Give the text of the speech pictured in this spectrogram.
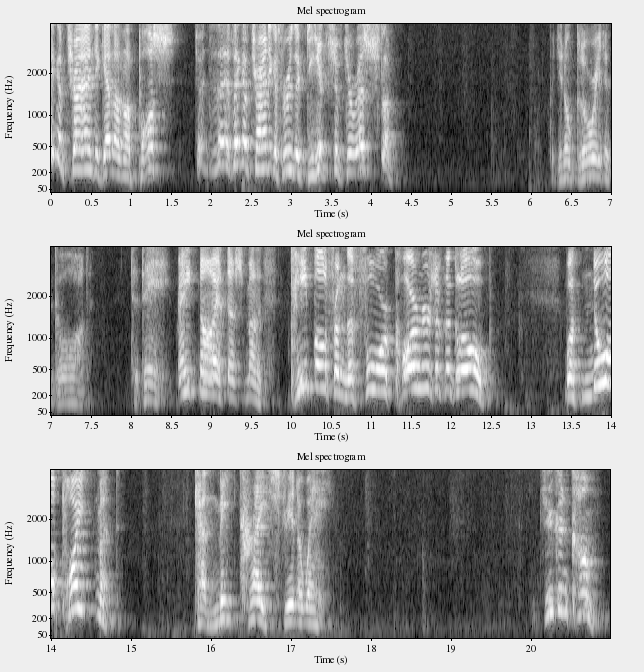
Think of trying to get on a bus. Think of trying to go through the gates of Jerusalem. But you know, glory to God. Today, right now at this minute, people from the four corners of the globe with no appointment can meet Christ straight away. You can come.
